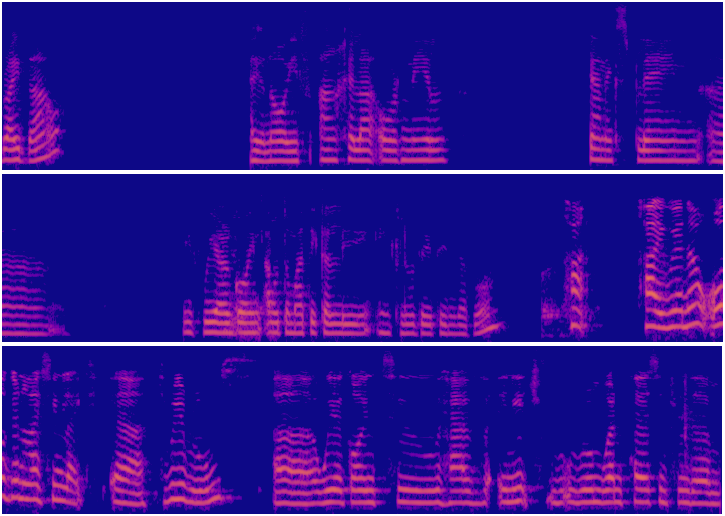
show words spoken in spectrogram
right now. I don't know if Angela or Neil can explain uh, if we are going automatically included in the room. Hi, hi. We are now organizing like uh, three rooms. Uh, we are going to have in each room one person from the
